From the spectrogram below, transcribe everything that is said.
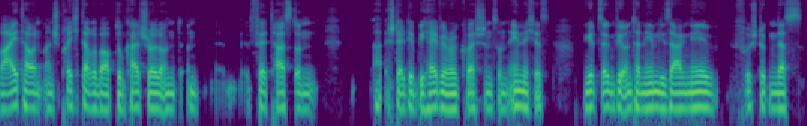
weiter und man spricht darüber, ob du ein Cultural und, und Fit hast und stellt dir Behavioral Questions und ähnliches. Dann gibt es irgendwie Unternehmen, die sagen, nee, wir frühstücken das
